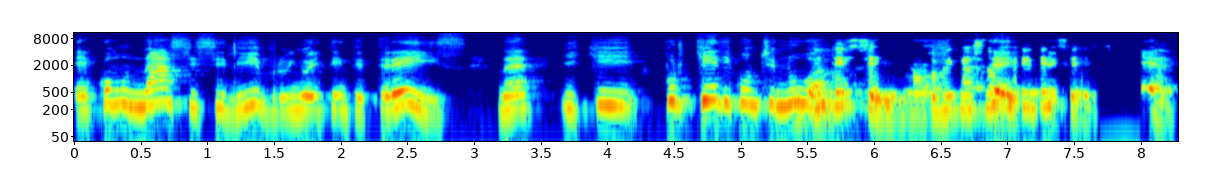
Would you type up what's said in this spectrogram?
é como nasce esse livro em 83, né, e que, por que ele continua... 86, a publicação é 86. É,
